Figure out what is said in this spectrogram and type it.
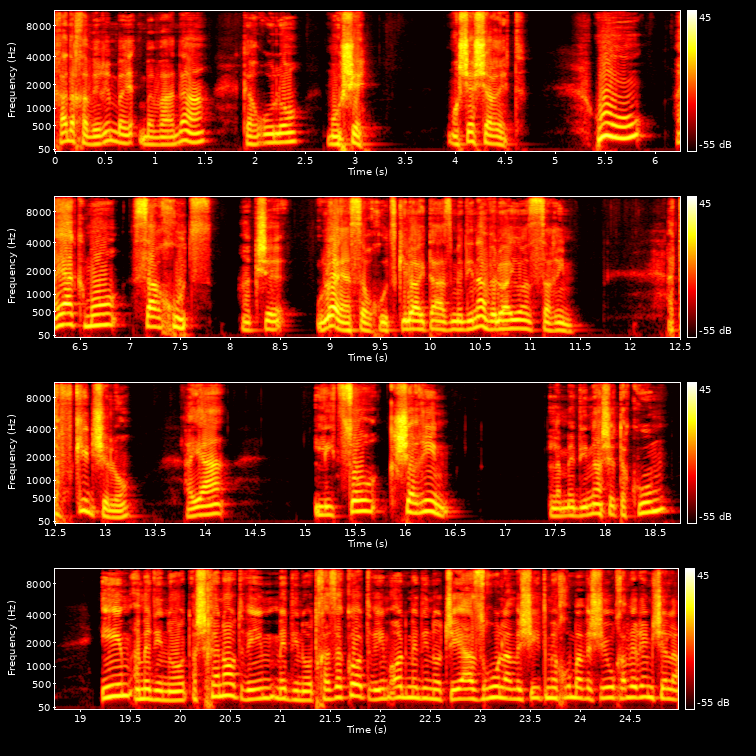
אחד החברים בוועדה קראו לו משה, משה שרת. הוא היה כמו שר חוץ, רק שהוא לא היה שר חוץ, כי לא הייתה אז מדינה ולא היו אז שרים. התפקיד שלו היה ליצור קשרים למדינה שתקום עם המדינות השכנות ועם מדינות חזקות ועם עוד מדינות שיעזרו לה ושיתמכו בה ושיהיו חברים שלה.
